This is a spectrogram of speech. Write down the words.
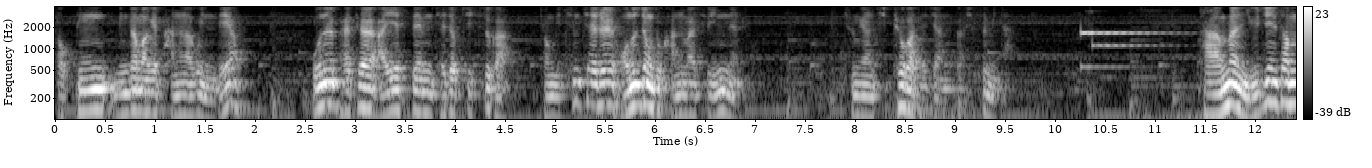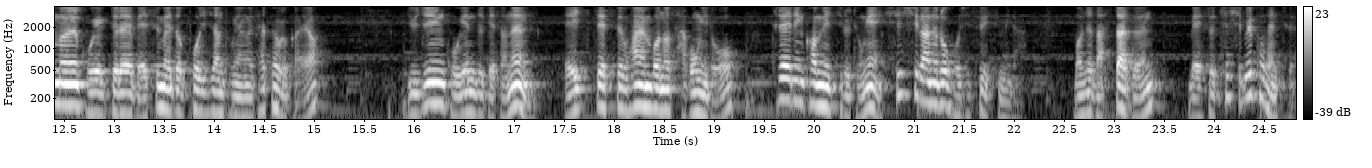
더 민감하게 반응하고 있는데요. 오늘 발표할 ISM 제접 지수가 경기 침체를 어느 정도 가늠할 수 있는 중요한 지표가 되지 않을까 싶습니다. 다음은 유진 선물 고객들의 매수 매도 포지션 동향을 살펴볼까요? 유진 고객님들께서는 HTS 화면번호 402로 trading 커뮤니티를 통해 실시간으로 보실 수 있습니다. 먼저 나스닥은 매수 71%,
